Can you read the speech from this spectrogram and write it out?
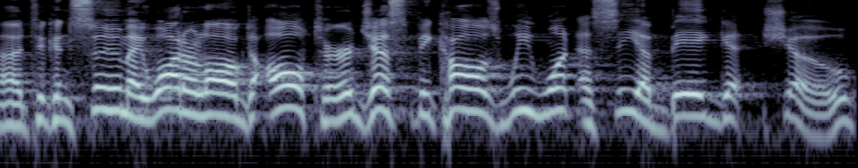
uh, to consume a waterlogged altar just because we want to see a big show.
